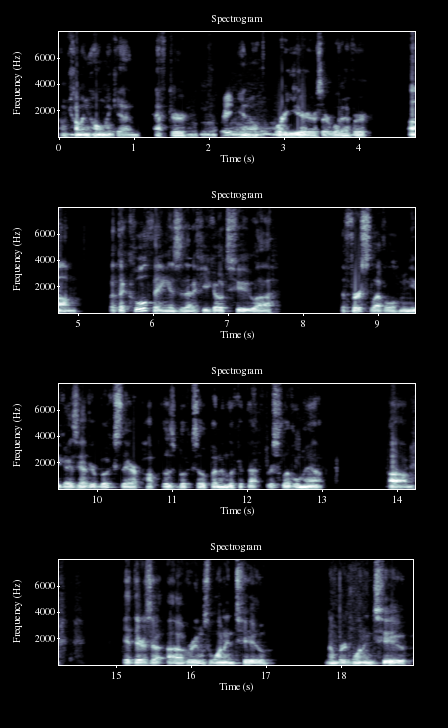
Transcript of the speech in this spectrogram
I'm coming home again after you know 40 years or whatever." Um, but the cool thing is that if you go to uh, the first level, I mean, you guys have your books there. Pop those books open and look at that first level map. Um, it, there's a, a rooms one and two, numbered one and two.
